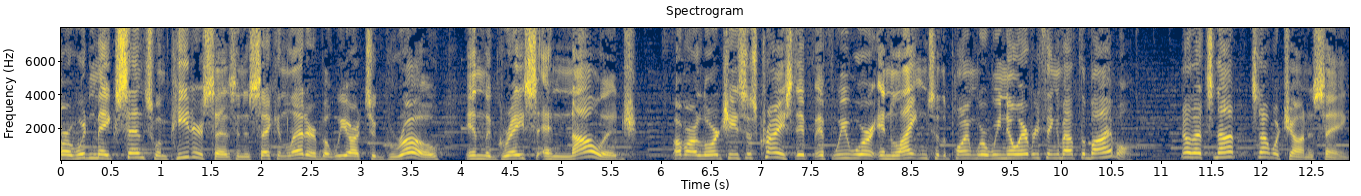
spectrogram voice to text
Or it wouldn't make sense when Peter says in his second letter, but we are to grow in the grace and knowledge of our Lord Jesus Christ if, if we were enlightened to the point where we know everything about the Bible. No, that's not, that's not what John is saying.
